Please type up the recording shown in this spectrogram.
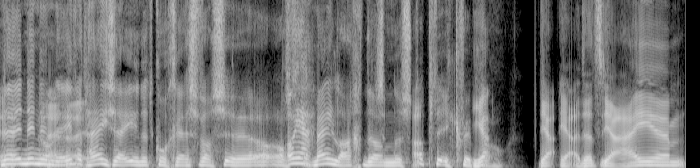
nee, nee, nee, nee. Wat hij zei in het congres was, uh, als oh, ja. het mij lag, dan stopte ik crypto. Ja, ja, ja, dat, ja hij... Um,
